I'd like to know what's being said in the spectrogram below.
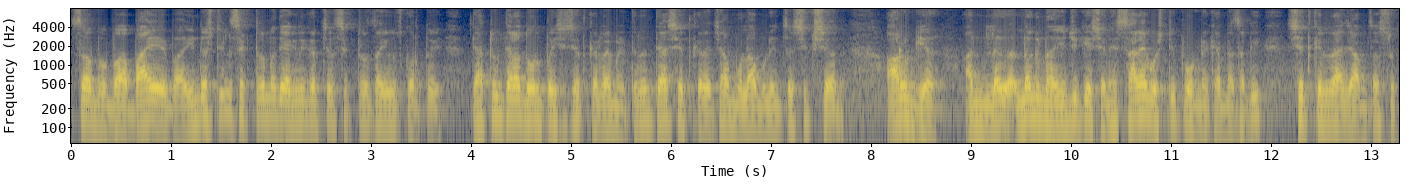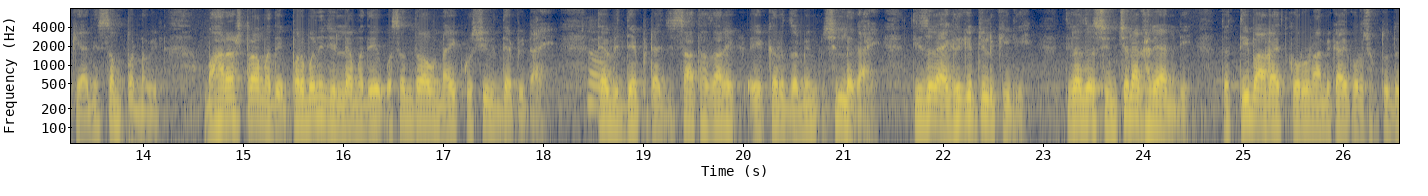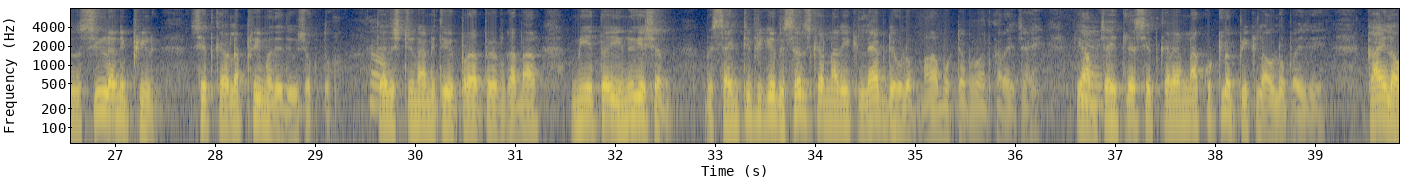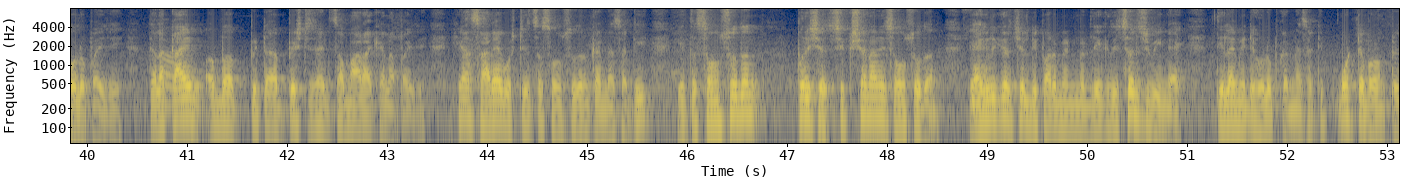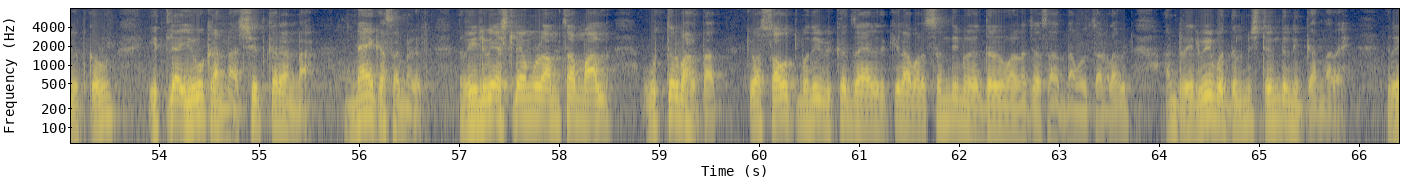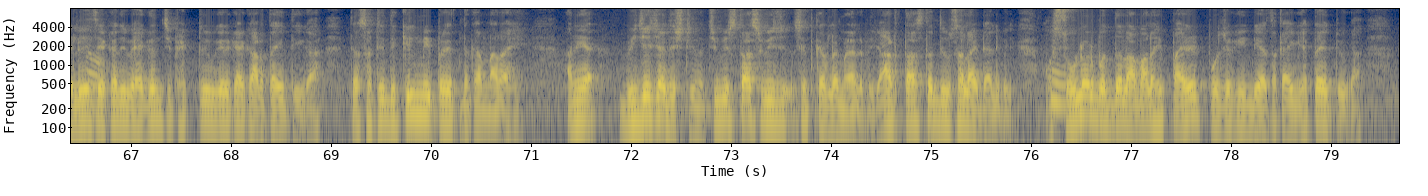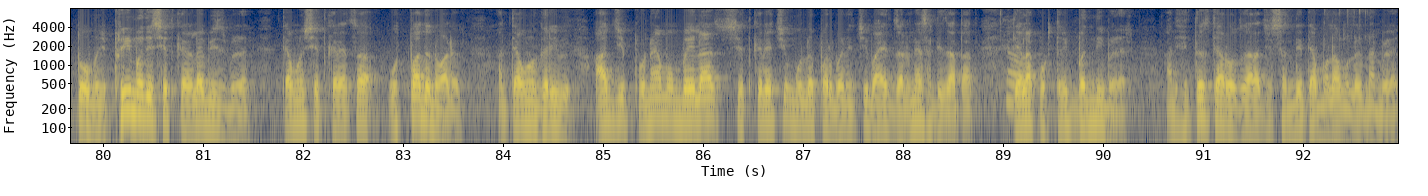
सब ब बाय इंडस्ट्रियल सेक्टरमध्ये ॲग्रिकल्चर सेक्टरचा यूज करतो आहे त्यातून त्याला दोन पैसे शेतकऱ्याला मिळतील आणि त्या शेतकऱ्याच्या मुलामुलींचं शिक्षण आरोग्य आणि लग लग्न एज्युकेशन हे साऱ्या गोष्टी पूर्ण करण्यासाठी शेतकरी राजा आमचा सुखी आणि संपन्न होईल. महाराष्ट्रामध्ये परभणी जिल्ह्यामध्ये वसंतराव नाईक कृषी विद्यापीठ आहे. त्या विद्यापीठाची सात हजार एक एकर जमीन शिल्लक आहे. ती जर ॲग्रिगेटेड केली तिला जर सिंचनाखाली आणली तर ती बागायत करून आम्ही काय करू शकतो? त्याचं सीड आणि फीड शेतकऱ्याला फ्रीमध्ये देऊ शकतो. त्या दृष्टीने आम्ही ते प्र प्रयत्न करणार. मी इथं इनिगेशन म्हणजे सायंटिफिक रिसर्च करणारे एक लॅब डेव्हलप मला मोठ्या प्रमाणात करायचे आहे. की आमच्या इथल्या शेतकऱ्यांना कुठलं पीक लावलं पाहिजे? काय लावलं पाहिजे? त्याला काय ब- पिटा पेस्टिसाईडचा मारा केला पाहिजे? ह्या साऱ्या गोष्टीचं संशोधन करण्यासाठी इथं संशोधन परिषद शिक्षण आणि संशोधन ॲग्रिकल्चर डिपार्टमेंटमधली एक रिसर्च विंग आहे. तिला मी डेव्हलप करण्यासाठी मोठ्या प्रमाणात प्रयत्न करून इथल्या युवकांना शेतकऱ्यांना न्याय कसा मिळेल? रेल्वे असल्यामुळं आमचा माल उत्तर भारतात किंवा साऊथमध्ये विकत जायला देखील आम्हाला संधी मिळेल दळणवळणाच्या साधनामुळे चांगला होईल आणि रेल्वेबद्दल मी स्ट्रेंथनिंग करणार आहे. रेल्वेची एखादी व्हॅगनची फॅक्टरी वगैरे काय काढता येते का? त्यासाठी देखील मी प्रयत्न करणार आहे. आणि विजेच्या दृष्टीनं चोवीस तास वीज शेतकऱ्याला मिळाली पाहिजे. आठ तास तर दिवसा लाइट आली पाहिजे. मग सोलरबद्दल आम्हाला हे पायलट प्रोजेक्ट इंडियाचा काय घेता येतो का? तो म्हणजे फ्रीमध्ये शेतकऱ्याला वीज मिळेल. त्यामुळे शेतकऱ्याचं उत्पादन वाढेल. आणि त्यामुळे गरीब आज जी पुण्या मुंबईला शेतकऱ्याची मुलं परभणीची बाहेर जगण्यासाठी जातात त्याला कुठतरी बंदी मिळेल. आणि इथंच त्या रोजगाराची संधी त्या मुला मुलांना मिळेल.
